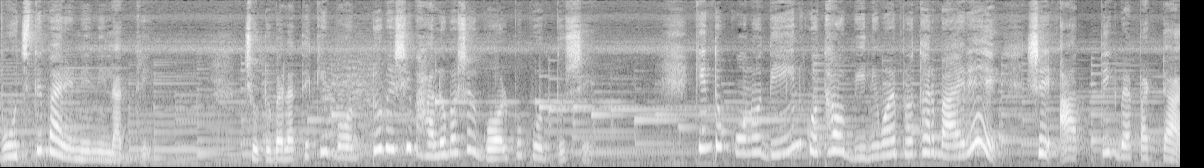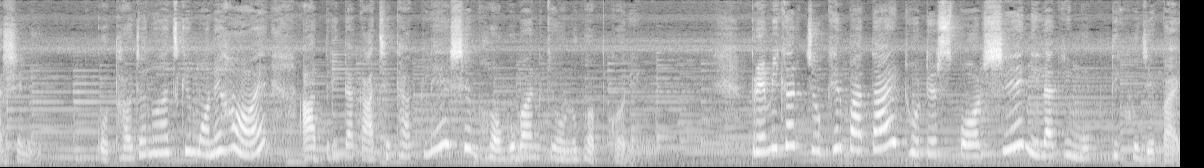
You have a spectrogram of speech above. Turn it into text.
বুঝতে পারেনি নীলাদ্রি। ছোটবেলা থেকে বড্ড বেশি ভালোবাসার গল্প পড়ত সে। কিন্তু কোনো দিন কোথাও বিনিময় প্রথার বাইরে সেই আত্মিক ব্যাপারটা আসেনি। কোথাও যেন আজকে মনে হয় আদ্রিতা কাছে থাকলে সে ভগবানকে অনুভব করে। প্রেমিকার চোখের পাতায় ঠোঁটের স্পর্শে নীলাদ্রি মুক্তি খুঁজে পায়।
